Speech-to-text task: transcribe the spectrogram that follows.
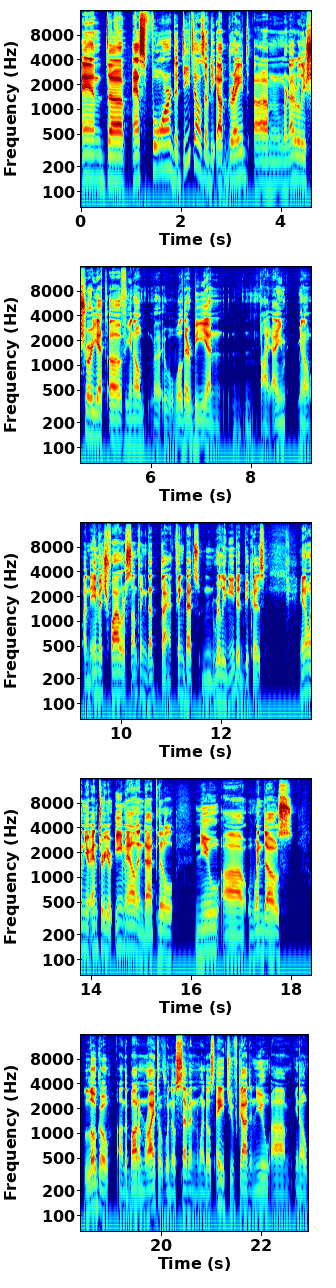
And uh, as for the details of the upgrade, um, we're not really sure yet of, you know, uh, will there be an, I, I, you know, an image file or something that I think that's really needed because, you know, when you enter your email in that little new uh, Windows logo on the bottom right of Windows 7 and Windows 8, you've got a new, um, you know,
